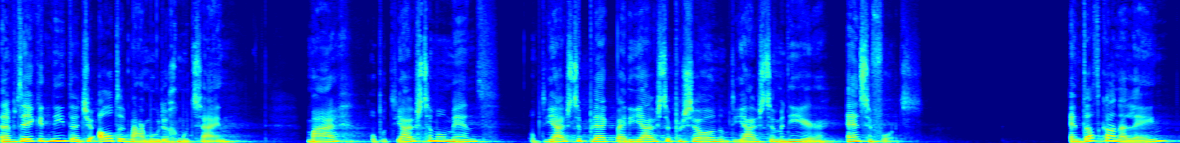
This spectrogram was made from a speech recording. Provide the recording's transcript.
En dat betekent niet dat je altijd maar moedig moet zijn, maar op het juiste moment, op de juiste plek, bij de juiste persoon, op de juiste manier enzovoorts. En dat kan alleen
